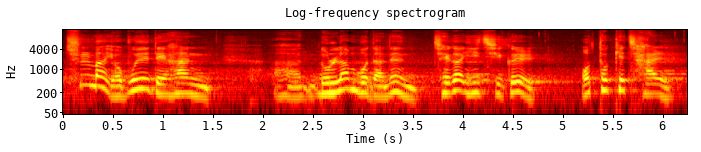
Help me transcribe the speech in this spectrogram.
출마 여부에 대한 아, 논란보다는 제가 이 직을 어떻게 잘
